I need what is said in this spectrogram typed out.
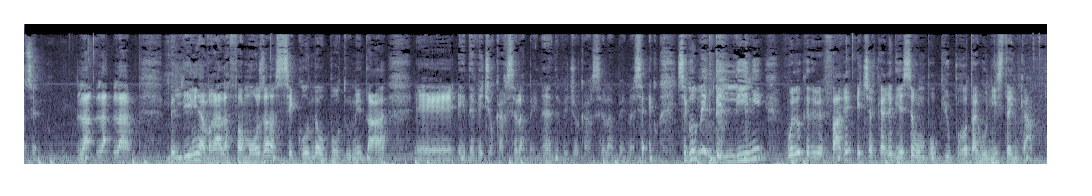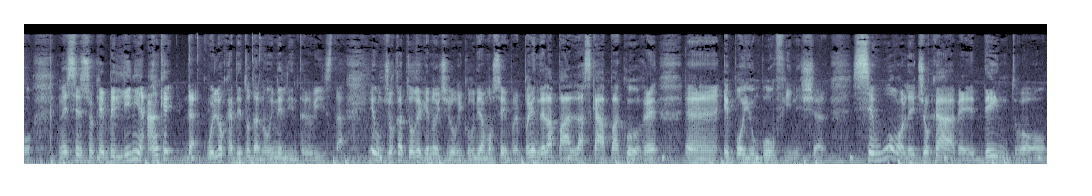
sì. La, la, la, Bellini avrà la famosa seconda opportunità e, e deve giocarsela bene, deve giocarsela bene. Se, ecco, secondo me Bellini quello che deve fare è cercare di essere un po' più protagonista in campo, nel senso che Bellini anche da quello che ha detto da noi nell'intervista è un giocatore che noi noi ce lo ricordiamo sempre, prende la palla, scappa, corre eh, e poi un buon finisher. Se vuole giocare dentro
